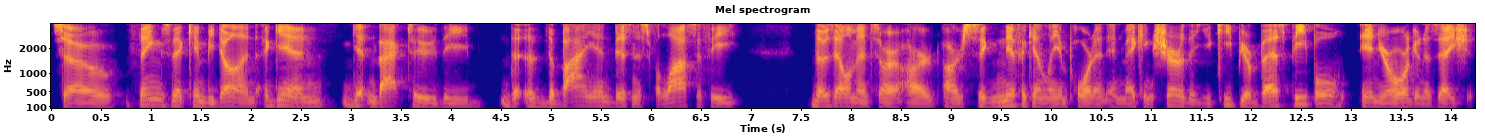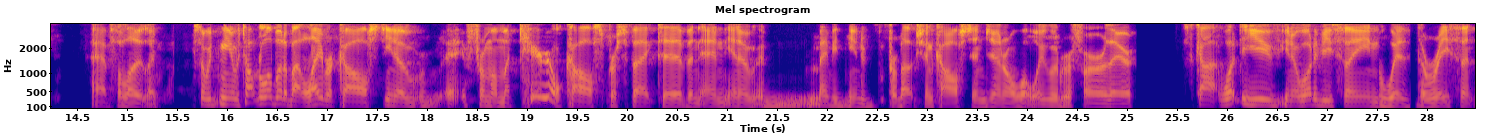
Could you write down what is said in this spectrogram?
So things that can be done again, getting back to the the, the buy-in business philosophy, those elements are, are are significantly important in making sure that you keep your best people in your organization. Absolutely. So we, you know, we talked a little bit about labor cost, you know, from a material cost perspective, and and you know maybe you know production cost in general, what we would refer there. Scott, what do you you know what have you seen with the recent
